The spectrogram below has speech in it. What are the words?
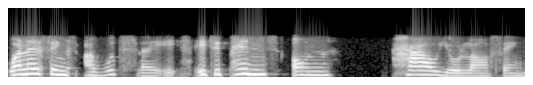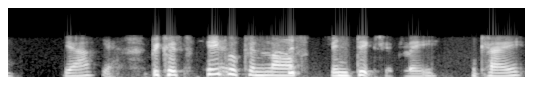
one of the things I would say it, it depends on how you're laughing. Yeah. Yes. Because people can laugh vindictively, okay,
